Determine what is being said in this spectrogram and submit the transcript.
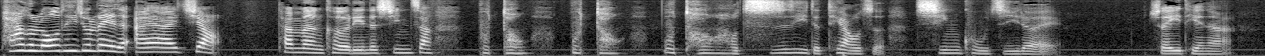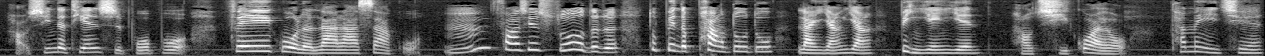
爬个楼梯就累得哀哀叫。他们可怜的心脏扑通扑通。不通，好吃力的跳着，辛苦极了哎！这一天啊，好心的天使婆婆飞过了拉拉萨国，嗯，发现所有的人都变得胖嘟嘟、懒洋洋、病恹恹，好奇怪哦！他们以前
